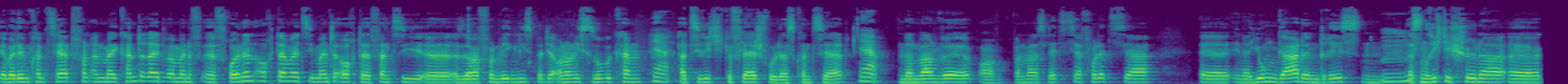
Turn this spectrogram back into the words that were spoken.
Ja, bei dem Konzert von Anne-Mai Kantereit war meine äh, Freundin auch damals, sie meinte auch, da fand sie, äh, also war von wegen Lisbeth ja auch noch nicht so bekannt, ja. hat sie richtig geflasht wohl, das Konzert. Ja. Und dann waren wir, oh, wann war das, letztes Jahr, vorletztes Jahr, äh, in der Jungen Garde in Dresden. Mhm. Das ist ein richtig schöner äh,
